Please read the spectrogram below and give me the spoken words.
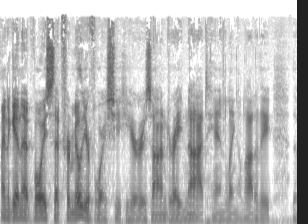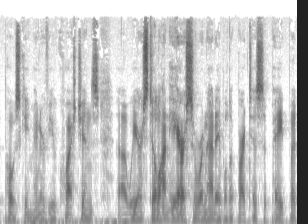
And again, that voice, that familiar voice you hear, is Andre Knott handling a lot of the, the post game interview questions. Uh, we are still on the air, so we're not able to participate. But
